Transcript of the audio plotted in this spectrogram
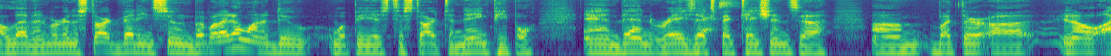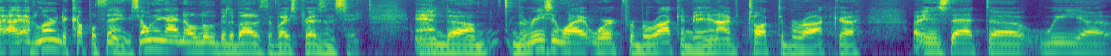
11. We're going to start vetting soon. But what I don't want to do, Whoopi, is to start to name people and then raise expectations. Uh, um, but there, uh, you know, I, I've learned a couple things. The only thing I know a little bit about is the vice presidency. And um, the reason why it worked for Barack and me, and I've talked to Barack, uh, is that uh, we. Uh,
